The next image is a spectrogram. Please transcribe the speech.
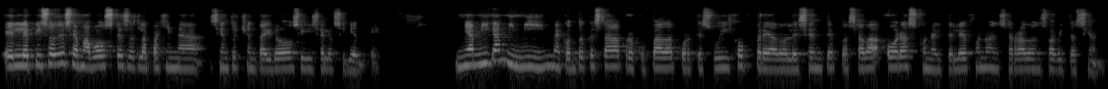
El episodio se llama Bosques, es la página 182 y dice lo siguiente. Mi amiga Mimi me contó que estaba preocupada porque su hijo preadolescente pasaba horas con el teléfono encerrado en su habitación.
